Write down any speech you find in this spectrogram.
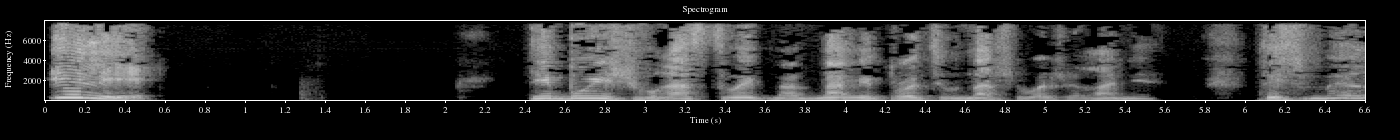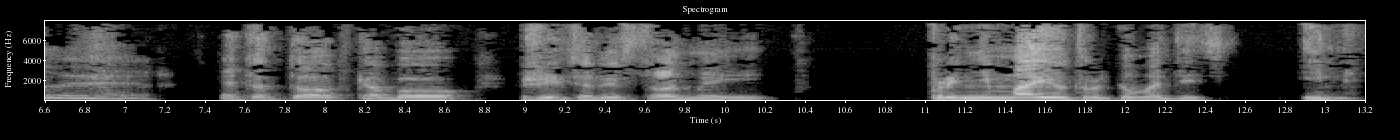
Или ты будешь властвовать над нами против нашего желания? Ты смелый. Это тот, кого жители страны принимают руководить ими.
